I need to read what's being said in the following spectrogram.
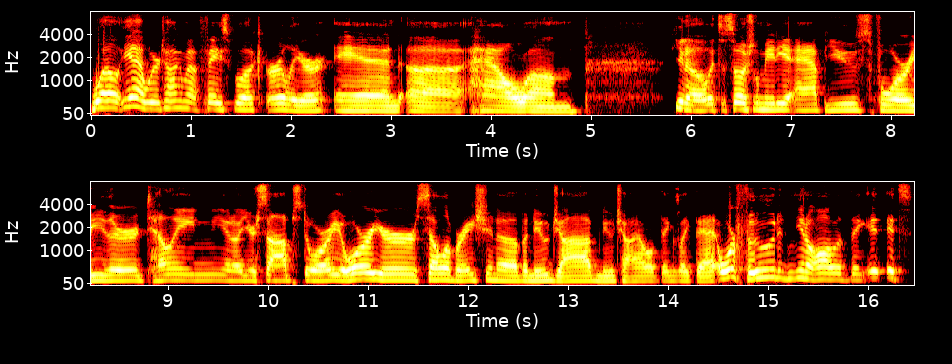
Well, yeah, we were talking about Facebook earlier and uh, how, um, you know, it's a social media app used for either telling, you know, your sob story or your celebration of a new job, new child, things like that, or food, and you know, all of the things. It, it's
